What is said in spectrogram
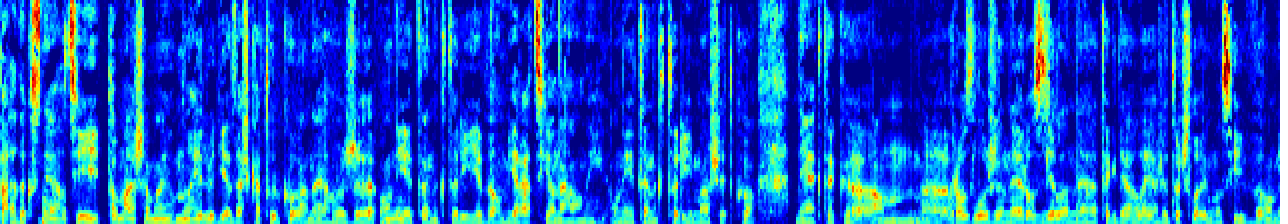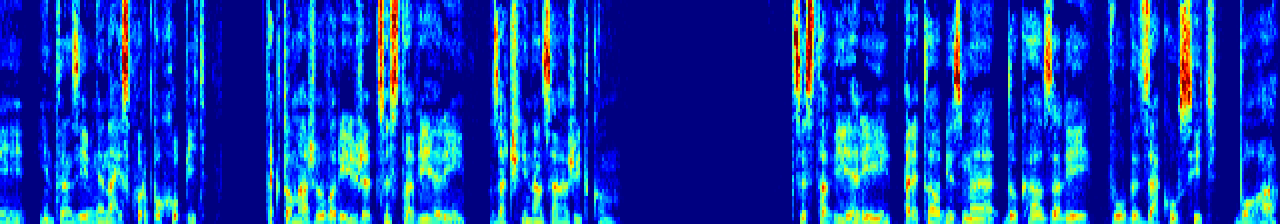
Paradoxne, hoci Tomáša majú mnohí ľudia zaškatulkovaného, že on je ten, ktorý je veľmi racionálny. On je ten, ktorý má všetko nejak tak um, rozložené, rozdelené a tak ďalej a že to človek musí veľmi intenzívne najskôr pochopiť. Tak Tomáš hovorí, že cesta viery začína zážitkom. cesta viery, preto aby sme dokázali vôbec zakúsiť Boha,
